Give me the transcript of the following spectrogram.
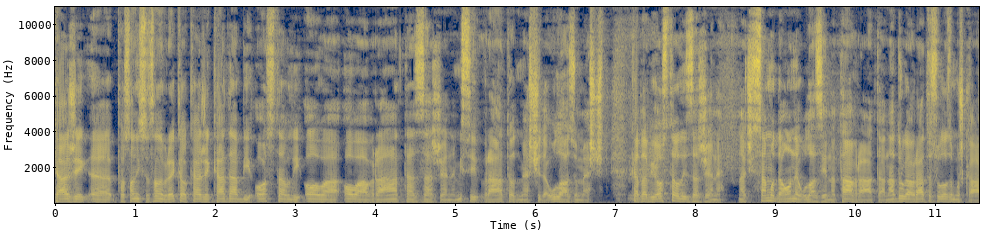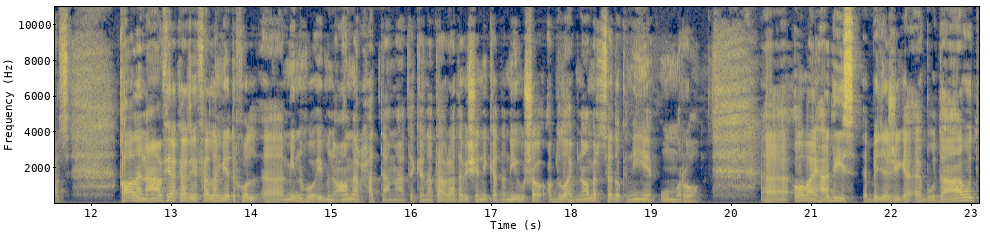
kaže, uh, poslanik sam sam rekao, kaže, kada bi ostavili ova, ova vrata za žene, misli vrata od mešćida, ulaz u mešćid, kada bi ostavili za žene, znači samo da one ulaze na ta vrata, na druga vrata su ulaze muškarci. Kale Nafija, kaže, felem jedhul uh, minhu ibn Omer hatta kada na ta vrata više nikada nije ušao Abdullah ibn Omer, sve dok nije umro. Uh, ovaj hadis bilježi ga Ebu Davud,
